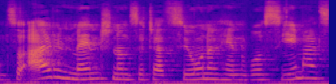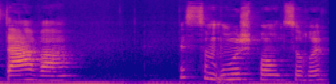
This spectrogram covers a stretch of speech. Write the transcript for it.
und zu all den Menschen und Situationen hin, wo es jemals da war, bis zum Ursprung zurück.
